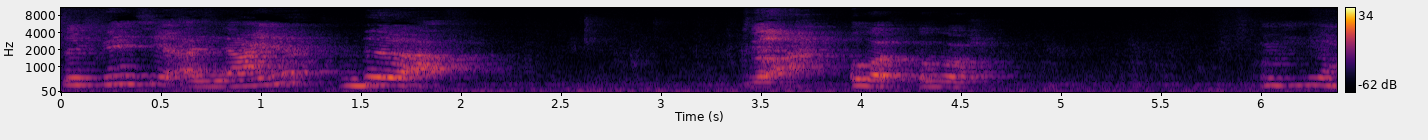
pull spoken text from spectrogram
So, ich bin jetzt hier alleine. Blah. Blah. Oh Gott, oh Gott. Mhm, Ja.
